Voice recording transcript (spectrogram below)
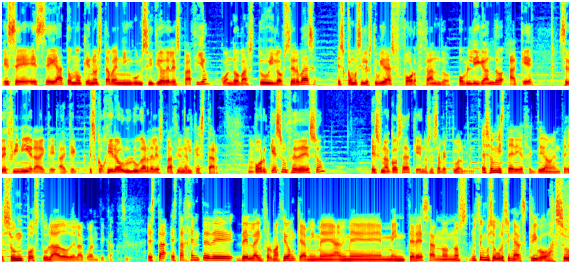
ese, ese átomo que no estaba en ningún sitio del espacio, cuando vas tú y lo observas, es como si lo estuvieras forzando, obligando a que se definiera, a que, a que escogiera un lugar del espacio en el que estar. Hmm. ¿Por qué sucede eso? Es una cosa que no se sabe actualmente. Es un misterio, efectivamente. Es un postulado de la cuántica. Esta, esta gente de, de, la información que a mí me, a mí me, me interesan, no, no, estoy muy seguro si me adscribo a su,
